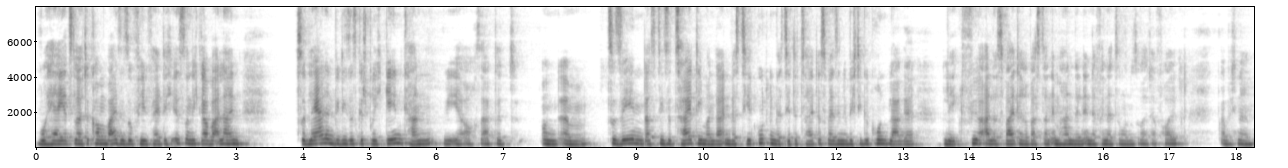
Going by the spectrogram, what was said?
woher jetzt Leute kommen, weil sie so vielfältig ist. Und ich glaube, allein zu lernen, wie dieses Gespräch gehen kann, wie ihr auch sagtet, und ähm, zu sehen, dass diese Zeit, die man da investiert, gut investierte Zeit ist, weil sie eine wichtige Grundlage legt für alles weitere, was dann im Handeln, in der Vernetzung und so weiter folgt. Glaube ich, ne,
